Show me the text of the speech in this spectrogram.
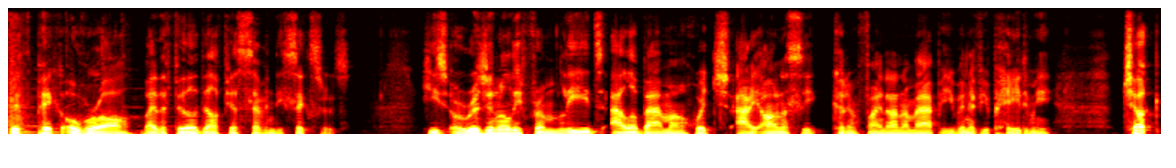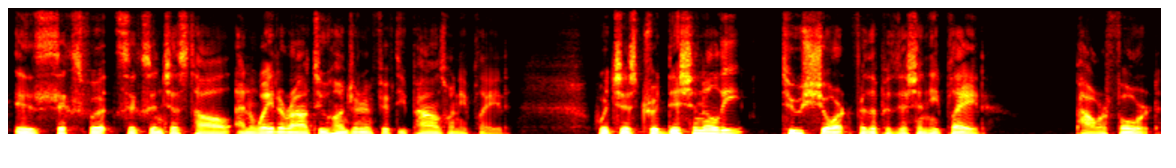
fifth pick overall, by the Philadelphia 76ers. He's originally from Leeds, Alabama, which I honestly couldn't find on a map even if you paid me. Chuck is 6 foot 6 inches tall and weighed around 250 pounds when he played, which is traditionally too short for the position he played power forward.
